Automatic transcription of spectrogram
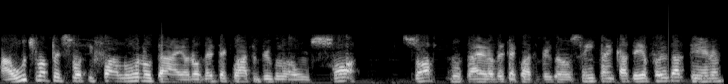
a última pessoa que falou no dial 94,1 só, só no dial 94,1 sem estar em cadeia foi o da Atena.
